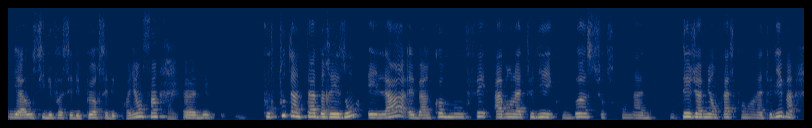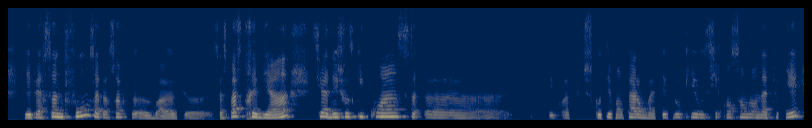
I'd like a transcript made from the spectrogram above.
il y a aussi des fois c'est des peurs, c'est des croyances, hein, pour tout un tas de raisons. Et là, eh ben, comme on fait avant l'atelier et qu'on bosse sur ce qu'on a déjà mis en place pendant l'atelier, ben, les personnes font, s'aperçoivent que, bah, que, ça se passe très bien. S'il y a des choses qui coincent, euh, des fois, ce côté mental, on va débloquer aussi ensemble en atelier.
